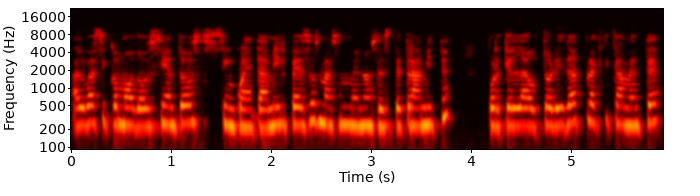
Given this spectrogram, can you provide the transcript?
algo así como 250 mil pesos más o menos este trámite, porque la autoridad prácticamente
